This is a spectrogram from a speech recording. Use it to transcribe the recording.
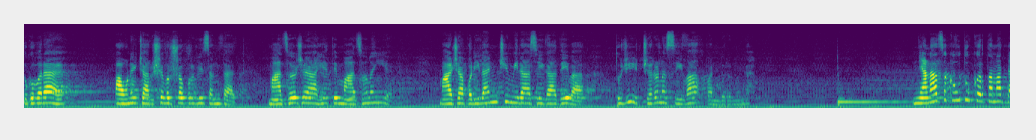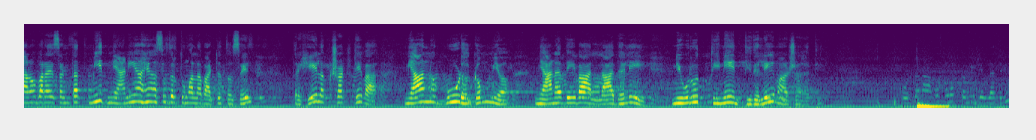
तुकोबराय पावणे चारशे वर्षापूर्वी सांगतात माझं जे आहे ते माझं नाही आहे माझ्या वडिलांची मिरासी गा देवा तुझी चरण सेवा पांडुरंग. ज्ञानाचं कौतुक करताना ज्ञानोबाराय सांगतात मी ज्ञानी आहे असं जर तुम्हाला वाटत असेल तर हे लक्षात ठेवा. ज्ञान गूढ गम्य ज्ञानदेवा लाधले निवृत्तीने दिधले माझ्या हाती. कमी ठेवला तरी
